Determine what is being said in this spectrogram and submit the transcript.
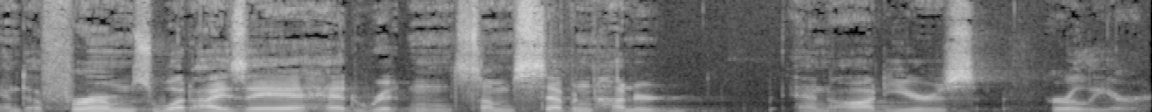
and affirms what Isaiah had written some 700 and odd years earlier,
